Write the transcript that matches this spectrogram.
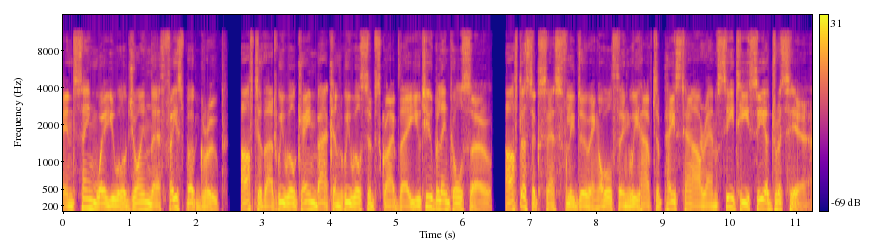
in same way you will join their Facebook group. After that we will came back and we will subscribe their YouTube link also. After successfully doing all thing we have to paste our MCTC address here.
